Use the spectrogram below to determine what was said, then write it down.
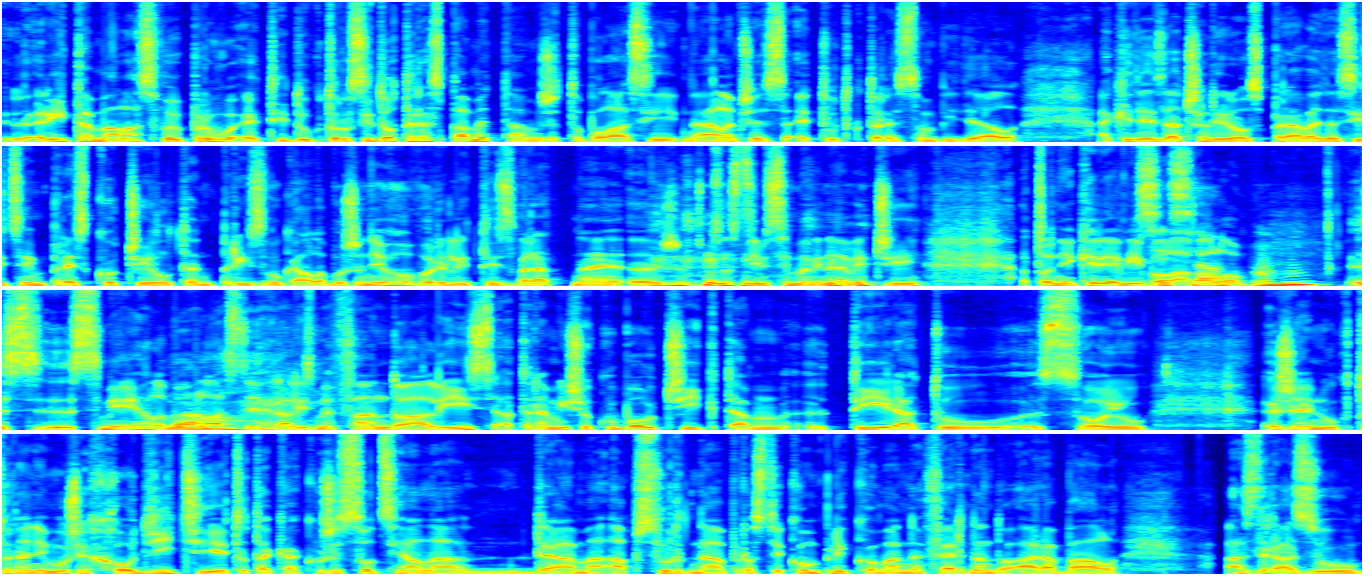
Rita mala svoju prvú etidu, ktorú si doteraz pamätám, že to bola asi najlepšie z etud, ktoré som videl. A keď aj začali rozprávať a síce im preskočil ten prízvuk, alebo že nehovorili tie zvratné, e, že s tým si mali najväčší. A to niekedy vyvolávalo smiech, lebo Áno. vlastne hrali sme Fando a Lís a teda Mišo Kubovčík tam týra tú svoju ženu, ktorá nemôže chodiť. Je to tak akože sociálna dráma, absurdná, proste komplikované. Fernando Arabal a zrazu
